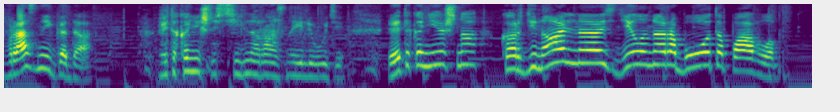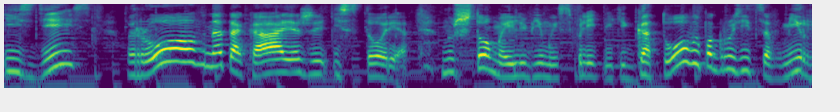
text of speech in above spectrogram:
в разные года. Это, конечно, сильно разные люди. Это, конечно, кардинально сделанная работа Павлом. И здесь ровно такая же история. Ну что, мои любимые сплетники, готовы погрузиться в мир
